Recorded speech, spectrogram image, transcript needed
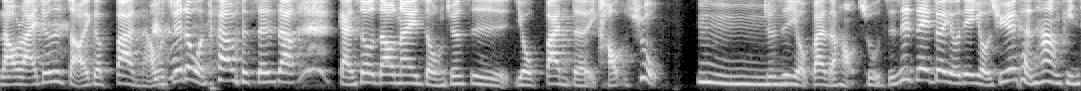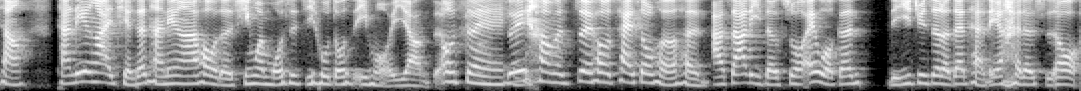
老来就是找一个伴啊。我觉得我在他们身上感受到那一种就是有伴的好处。嗯，就是有伴的好处，只是这一对有点有趣，因为可能他们平常谈恋爱前跟谈恋爱后的行为模式几乎都是一模一样的哦。对，所以他们最后蔡颂和很阿莎里的说：“哎，我跟李义军真的在谈恋爱的时候，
